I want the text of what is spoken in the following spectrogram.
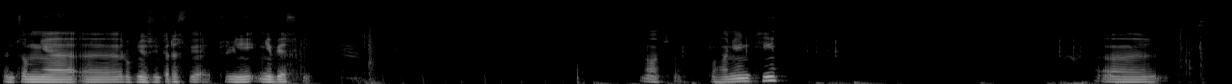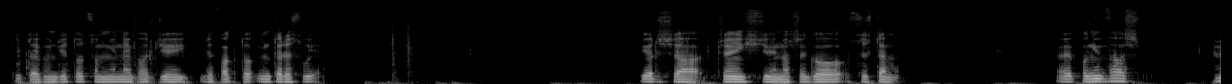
Ten, co mnie e, również interesuje, czyli niebieski. No, chodź tu, kochanieńki. E, tutaj będzie to, co mnie najbardziej de facto interesuje. Pierwsza część naszego systemu. E, ponieważ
